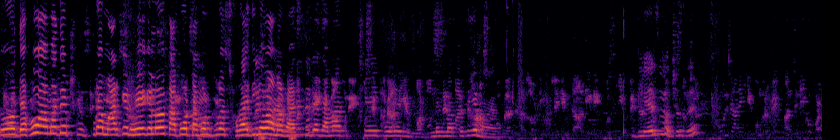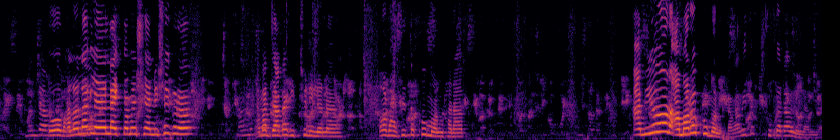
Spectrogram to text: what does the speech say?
তো দেখো আমাদের পুরা মার্কেট হয়ে গেল কাপড় টাপড় পুরো ছড়াই দিল আমার ভাস্তিটা জামা সেই পরে লেজ মারতেছে এ মা। তো ভালো লাগলে লাইক কমেন্ট শেয়ার নিশ্চয়ই করো। আমার যাটা কিচ্ছু নিল না। আমার ভাসির তো খুব মন খারাপ। আমিও আমারও খুব মন খারাপ। আমি তো সুতাটাও নিলাম না।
